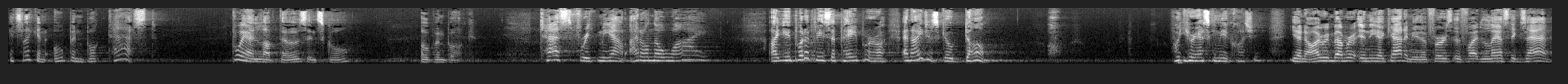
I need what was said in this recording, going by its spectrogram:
It's like an open book test. Boy, I loved those in school. Open book. Tests freak me out. I don't know why. Uh, you put a piece of paper, uh, and I just go dumb. What, you're asking me a question? You know, I remember in the academy, the first, the last exam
